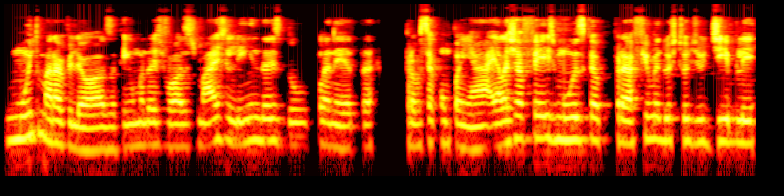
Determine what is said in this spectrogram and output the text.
muito maravilhosa, tem uma das vozes mais lindas do planeta para você acompanhar. Ela já fez música para filme do estúdio Ghibli,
